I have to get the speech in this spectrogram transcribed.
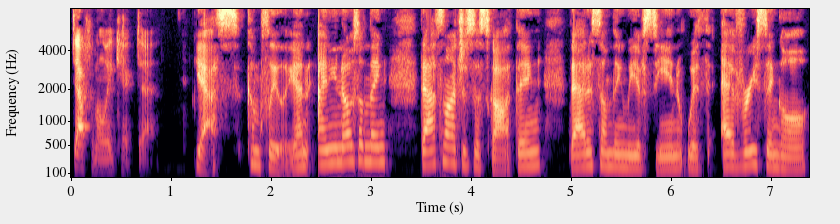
definitely kicked in. Yes, completely. And and you know something? That's not just a Scott thing. That is something we have seen with every single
